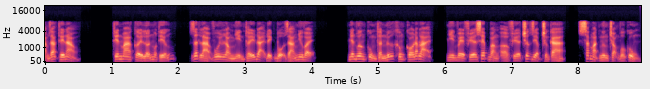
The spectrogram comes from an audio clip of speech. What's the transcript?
cảm giác thế nào? Thiên ma cười lớn một tiếng, rất là vui lòng nhìn thấy đại địch bộ dáng như vậy. Nhân vương cùng thần nữ không có đáp lại, nhìn về phía xếp bằng ở phía trước diệp trường ca, sắc mặt ngưng trọng vô cùng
